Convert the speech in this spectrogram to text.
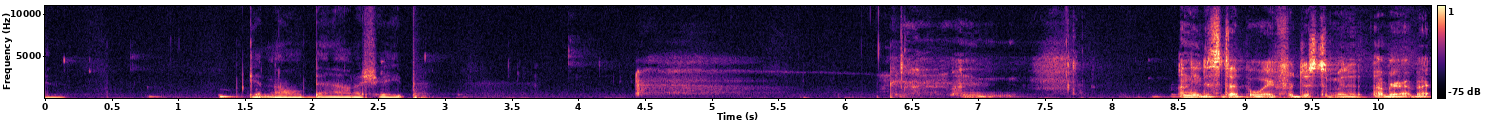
and getting all bent out of shape. I need to step away for just a minute. I'll be right back.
